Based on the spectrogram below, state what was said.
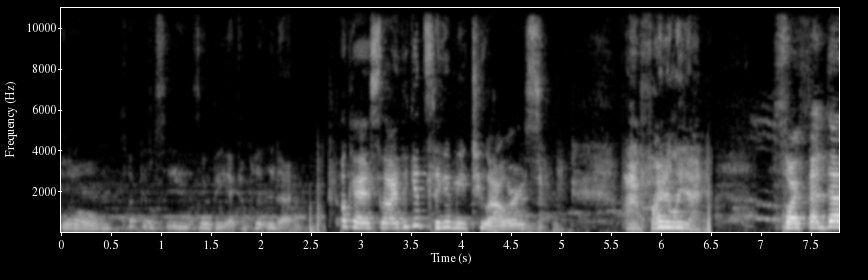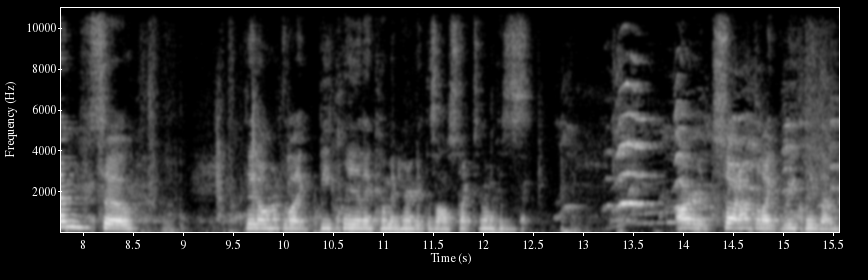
little clip you'll see is gonna be completely done. Okay, so I think it's taken me two hours, but I'm finally done. So I fed them so they don't have to like be clean and then come in here and get this all stuck to them because or so I don't have to like re-clean them.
